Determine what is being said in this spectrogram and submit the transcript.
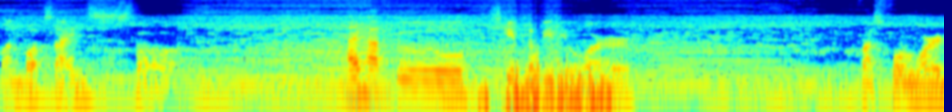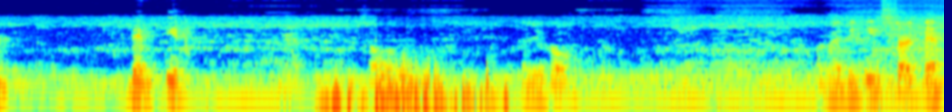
on both sides. So I have to skip the video or fast forward then it so there you go. Already inserted.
